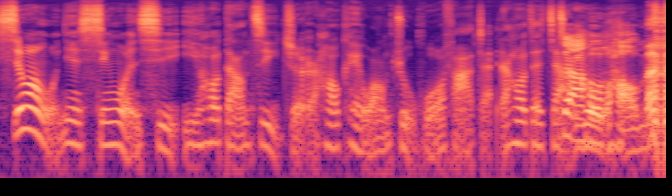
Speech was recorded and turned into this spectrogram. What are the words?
希望我念新闻系，以后当记者，然后可以往主播发展，然后再嫁入豪门。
